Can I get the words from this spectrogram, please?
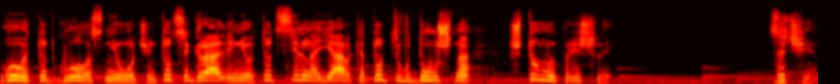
Ой, тут голос не очень, тут сыграли не тут сильно ярко, тут душно – что мы пришли? Зачем?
